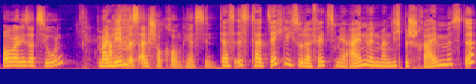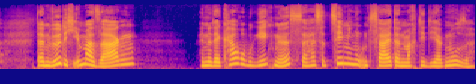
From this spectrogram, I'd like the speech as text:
Organisation. Mein Ach, Leben ist ein Schockraum, Kerstin. Das ist tatsächlich so. Da fällt es mir ein, wenn man dich beschreiben müsste, dann würde ich immer sagen, wenn du der Caro begegnest, da hast du zehn Minuten Zeit, dann mach die Diagnose.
